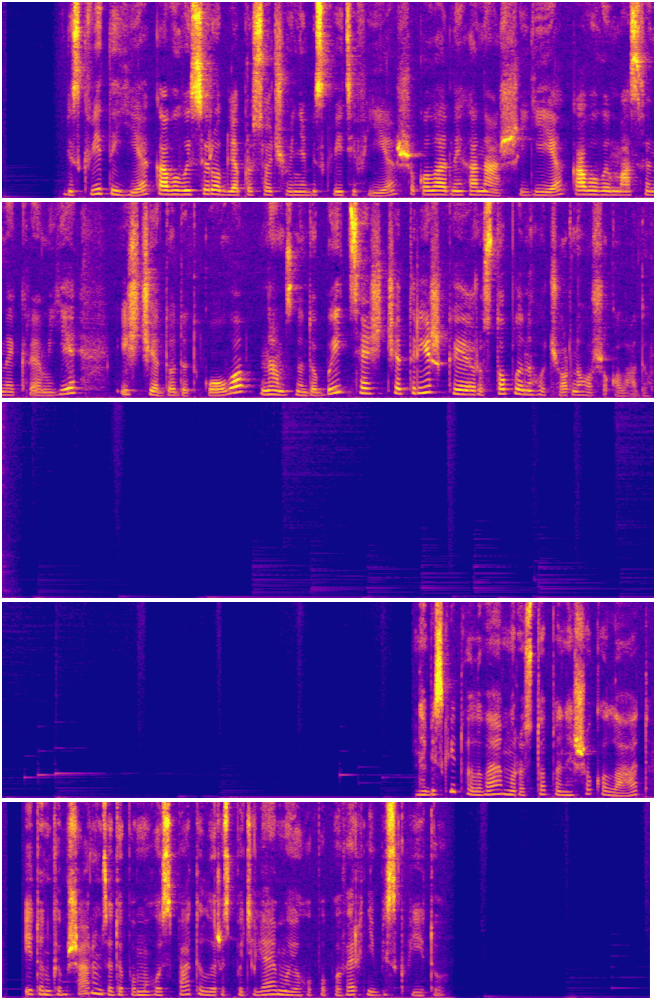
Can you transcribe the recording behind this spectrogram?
Бісквіти є, кавовий сироп для просочування бісквітів є, шоколадний ганаш є, кавовий масляний крем є. І ще додатково нам знадобиться ще трішки розтопленого чорного шоколаду. На бісквіт виливаємо розтоплений шоколад і тонким шаром за допомогою спатили розподіляємо його по поверхні бісквіту.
